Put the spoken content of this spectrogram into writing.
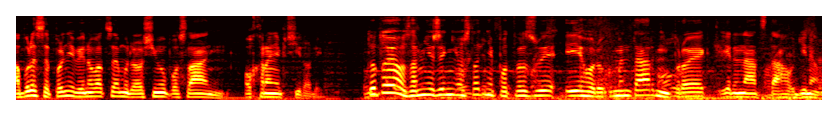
a bude se plně věnovat svému dalšímu poslání ochraně přírody. Toto jeho zaměření ostatně potvrzuje i jeho dokumentární projekt 11. hodina.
